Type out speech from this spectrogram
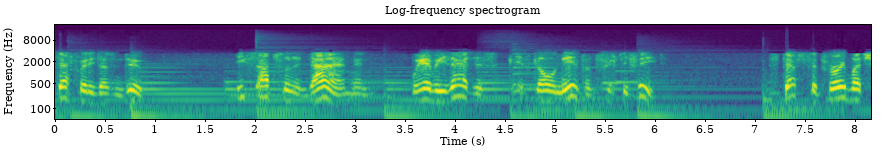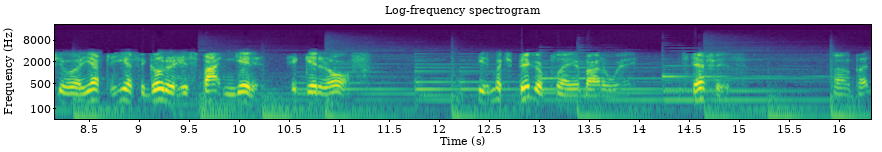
Steph really doesn't do. He stops on a dime, and wherever he's at is is going in from 50 feet. Steph's very much well, you have to he has to go to his spot and get it, get it off. He's a much bigger player, by the way. Steph is, uh, but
